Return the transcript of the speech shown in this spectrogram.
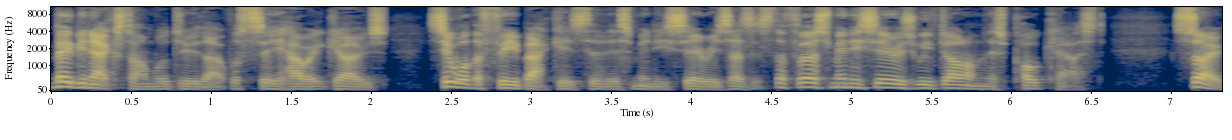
maybe next time we'll do that. We'll see how it goes see what the feedback is to this mini series, as it's the first mini series we've done on this podcast. So,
